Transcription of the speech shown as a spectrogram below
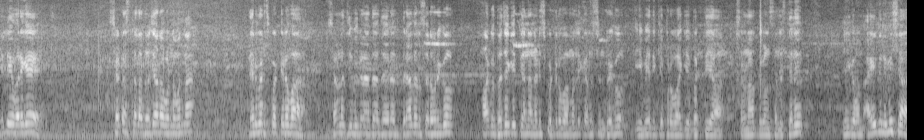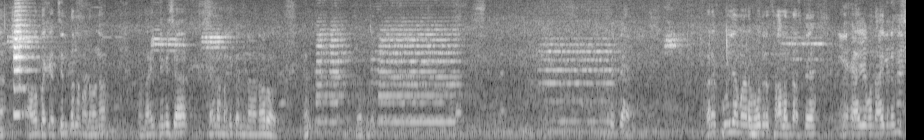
ಇಲ್ಲಿಯವರೆಗೆ ಶಟಸ್ಥಲ ಧ್ವಜಾರೋಹಣವನ್ನು ನೆರವೇರಿಸಿಕೊಟ್ಟಿರುವ ಶರಣಜೀವಿಗಳಾದ ಜಯರಾಜ್ ಬ್ರಾದರ್ ಸರ್ ಅವರಿಗೂ ಹಾಗೂ ಧ್ವಜಗೀತೆಯನ್ನು ನಡೆಸಿಕೊಟ್ಟಿರುವ ಮಲ್ಲಿಕಾರ್ಜುನರಿಗೂ ಈ ವೇದಿಕೆ ಪರವಾಗಿ ಭಕ್ತಿಯ ಶರಣಾರ್ಥಿಗಳನ್ನು ಸಲ್ಲಿಸ್ತೇನೆ. ಈಗ ಒಂದು ಐದು ನಿಮಿಷ ಅವ್ರ ಬಗ್ಗೆ ಚಿಂತನೆ ಮಾಡೋಣ. ಒಂದು ಐದು ನಿಮಿಷ ಶರಣ ಮಲ್ಲಿಕಾರ್ಜುನ ಅಣ್ಣವರು, ಹ? ಅದಕ್ಕೆ ಬರೀ ಪೂಜೆ ಮಾಡಿ ಹೋದ್ರೆ ಸಾಲಂದ ಅಷ್ಟೇ. ಹೀಗಾಗಿ ಒಂದು ಐದು ನಿಮಿಷ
